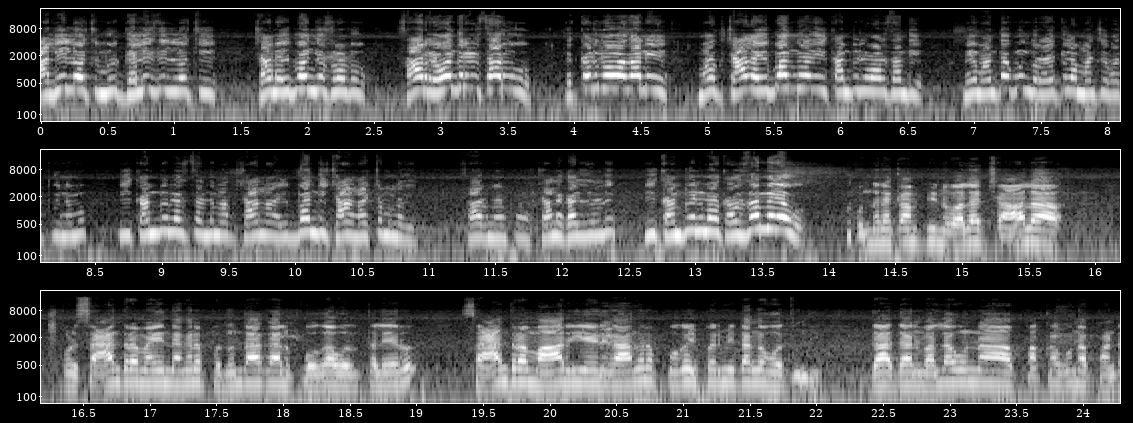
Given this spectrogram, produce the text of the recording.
ఆ నీళ్ళు వచ్చి గల్లీ నీళ్ళు వచ్చి చాలా ఇబ్బంది చేస్తున్నాడు. సార్ రేవంత్ రెడ్డి సారు ఎక్కడున్నావో కానీ మాకు చాలా ఇబ్బంది ఉన్నది ఈ కంపెనీ పడుతుంది మేము అంతకుముందు రైతుల మంచిగా బతుకున్నాము ఈ కంపెనీ వస్తుంది మాకు చాలా ఇబ్బంది చాలా నష్టం ఉన్నది. సార్ మేము చాలా కలిసి ఉంది ఈ కంపెనీ మాకు అవసరమే లేవు. కుందన కంపెనీ వల్ల చాలా ఇప్పుడు సాయంత్రం అయిందగానే పొద్దుందాకాలు పొగ వదలలేరు సాయంత్రం ఆరు ఏడు కాగానే పొగ విపరీతంగా పోతుంది. దా దానివల్ల ఉన్న పక్కకున్న పంట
